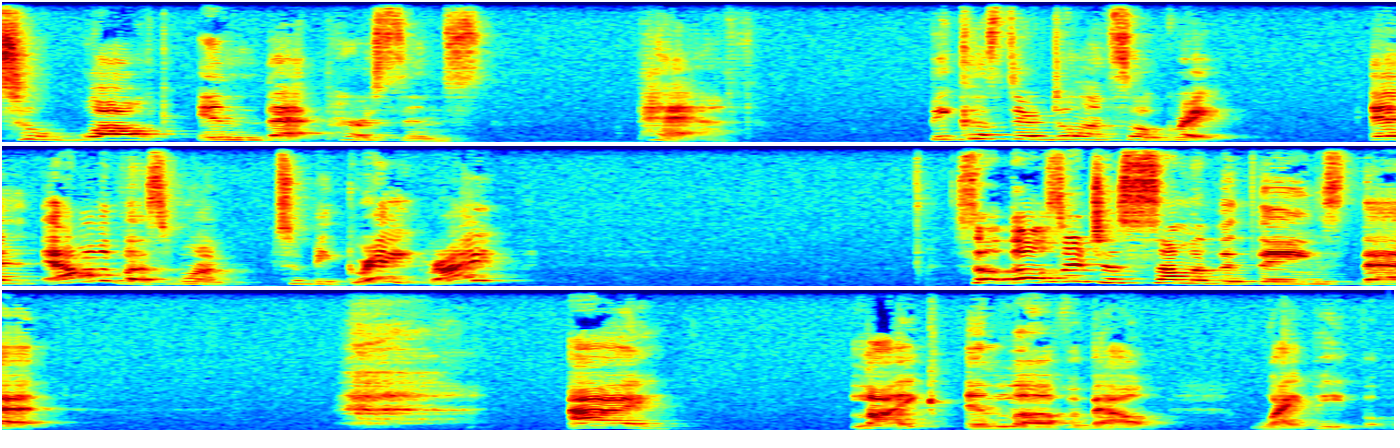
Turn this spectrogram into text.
to walk in that person's path because they're doing so great. And all of us want to be great, right? So those are just some of the things that I like and love about white people.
